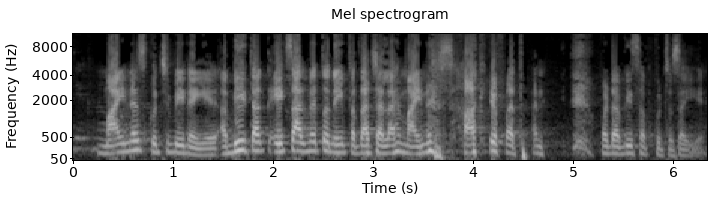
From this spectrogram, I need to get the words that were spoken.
देखना माइनस कुछ भी नहीं है। अभी तक एक साल में तो नहीं पता चला है माइनस आगे पता नहीं। बट अभी सब कुछ सही है।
